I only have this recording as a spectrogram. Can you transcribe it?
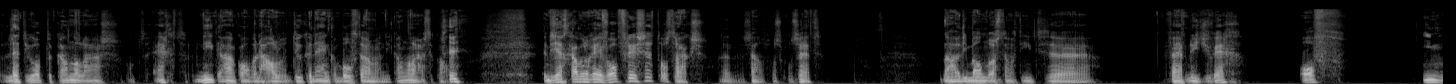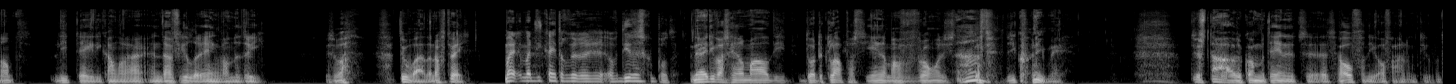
let u op de kandelaars. Want echt niet aankomen. Dan hadden we natuurlijk geen enkele behoefte aan om aan die kandelaars te komen. en die zegt, gaan we nog even opfrissen? Tot straks. En s'avonds was het concert. Nou, die man was nog niet vijf minuutjes weg. Of iemand liep tegen die kandelaar en daar viel er een van de drie. Dus toen waren er nog twee. Maar, maar die kan je toch weer... eh, Of die was kapot? Nee, die was helemaal, die, door de klap was die helemaal verwrongen. Dus die, Ah. dat- die kon niet meer. Dus nou, er kwam meteen het, eh, het hoofd van die afhouding natuurlijk. Want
